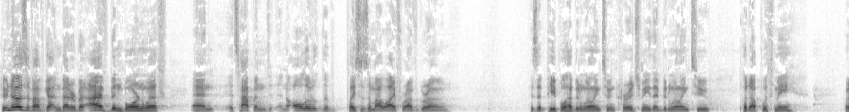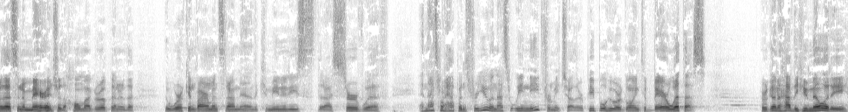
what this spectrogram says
Who knows if I've gotten better, but I've been born with, and it's happened in all of the places in my life where I've grown, is that people have been willing to encourage me, they've been willing to put up with me, whether that's in a marriage or the home I grew up in or the, the work environments that I'm in, the communities that I serve with. And that's what happens for you, and that's what we need from each other. People who are going to bear with us, who are going to have the humility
